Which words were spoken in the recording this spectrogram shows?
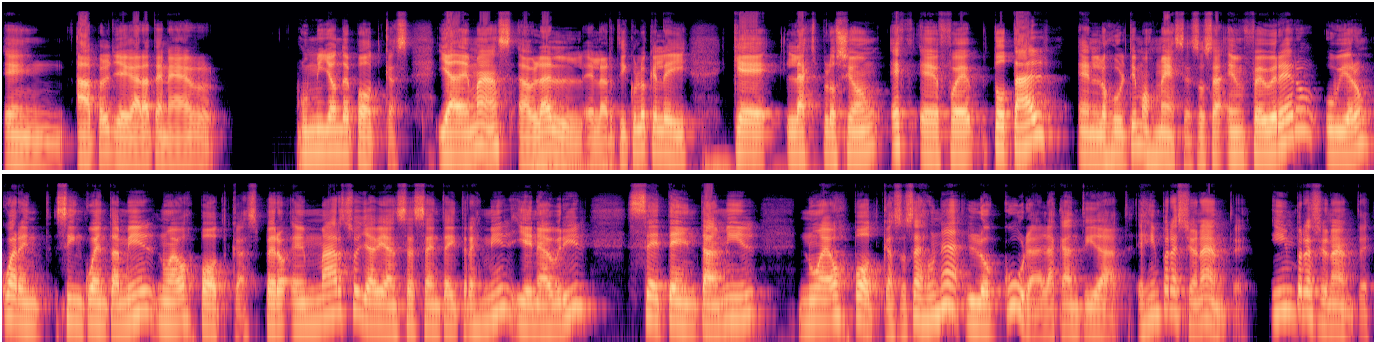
en Apple llegar a tener un millón de podcasts. Y además, habla el, el artículo que leí, que la explosión ex- eh, fue total en los últimos meses. O sea, en febrero hubieron 50 mil nuevos podcasts, pero en marzo ya habían 63 mil y en abril 70 mil nuevos podcasts. O sea, es una locura la cantidad. Es impresionante. Impresionante.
